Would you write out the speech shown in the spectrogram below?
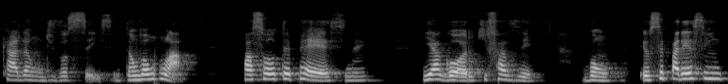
cada um de vocês. Então, vamos lá. Passou o TPS, né? E agora, o que fazer? Bom, eu separei assim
